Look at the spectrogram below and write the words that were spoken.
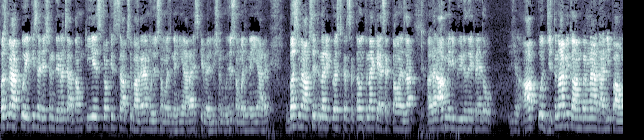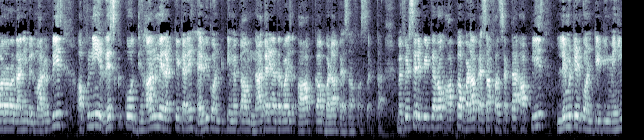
बस मैं आपको एक ही सजेशन देना चाहता हूँ कि ये स्टॉक किस हिसाब से भाग रहा है, मुझे समझ नहीं आ रहा है इसकी वैल्यूशन मुझे समझ नहीं आ रहा है। बस मैं आपसे इतना रिक्वेस्ट कर सकता हूँ, इतना कह सकता हूँ, ऐसा। अगर आप मेरी वीडियो देख रहे हैं तो आपको जितना भी काम करना है, अदानी पावर और अदानी विलमार में प्लीज़ अपनी रिस्क को ध्यान में रख के करें। हैवी क्वांटिटी में काम ना करें अदरवाइज़ आपका बड़ा पैसा फंस सकता है। मैं फिर से रिपीट कर रहा हूँ, आपका बड़ा पैसा फंस सकता है। आप प्लीज़ लिमिटेड क्वांटिटी में ही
